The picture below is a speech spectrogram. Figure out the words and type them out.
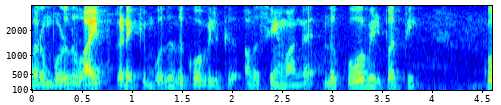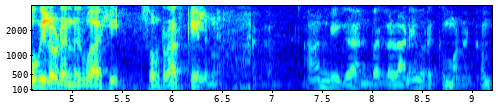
வரும்பொழுது வாய்ப்பு கிடைக்கும் போது இந்த கோவிலுக்கு அவசியம் வாங்க. இந்த கோவில் பற்றி கோவிலோட நிர்வாகி சொல்கிறார் கேளுங்க. வணக்கம். ஆன்மீக அன்பர்கள் அனைவருக்கும் வணக்கம்.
